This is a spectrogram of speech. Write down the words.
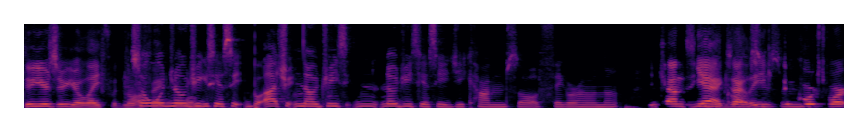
Two years of your life would not So would no GCSE, but actually no GC, no GCSEs. You can sort of figure around that. You can, yeah, new exactly. You do coursework.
